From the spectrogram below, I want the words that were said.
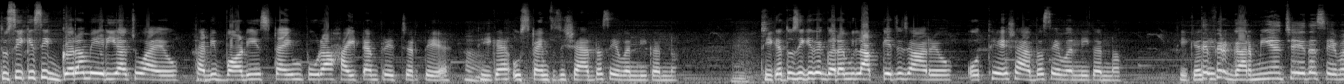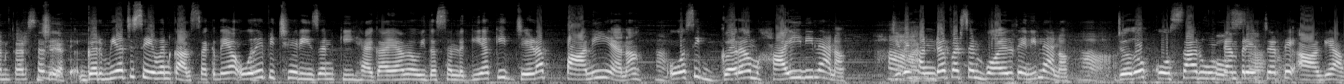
ਤੁਸੀਂ ਕਿਸੇ ਗਰਮ ਏਰੀਆ ਚੋਂ ਆਏ ਹੋ ਤੁਹਾਡੀ ਬਾਡੀ ਇਸ ਟਾਈਮ ਪੂਰਾ ਹਾਈ ਟੈਂਪਰੇਚਰ ਤੇ ਹੈ। ਹਾਂ। ਠੀਕ ਹੈ? ਉਸ ਟਾਈਮ ਤੁਸੀਂ ਸ਼ਹਿਦ ਦਾ ਸੇਵਨ ਨਹੀਂ ਕਰਨਾ। ਠੀਕ ਹੈ ਤੁਸੀਂ ਕਿਤੇ ਗਰਮ ਇਲਾਕੇ 'ਚ ਜਾ ਰਹੇ ਹੋ ਉੱਥੇ ਇਹ ਸ਼ਹਿਦ ਦਾ ਸੇਵਨ ਨਹੀਂ ਕਰਨਾ ਠੀਕ ਹੈ ਤੇ ਜੀ ਫਿਰ ਗਰਮੀਆਂ 'ਚ ਇਹਦਾ ਸੇਵਨ ਕਰ ਸਕਦੇ ਆ ਗਰਮੀਆਂ 'ਚ ਸੇਵਨ ਕਰ ਸਕਦੇ ਆ ਉਹਦੇ ਪਿੱਛੇ ਰੀਜ਼ਨ ਕੀ ਹੈਗਾ ਆ ਮੈਂ ਉਹੀ ਦੱਸਣ ਲੱਗੀ ਆ ਕਿ ਜਿਹੜਾ ਪਾਣੀ ਹੈ ਨਾ। ਉਹ ਅਸੀਂ ਗਰਮ ਹਾਈ ਨਹੀਂ ਲੈਣਾ। ਜਿਵੇਂ 100% ਬੋਇਲ ਤੇ ਨਹੀਂ ਲੈਣਾ। ਜਦੋਂ ਕੋਸਾ ਰੂਮ ਟੈਂਪਰੇਚਰ। ਤੇ ਆ ਗਿਆ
